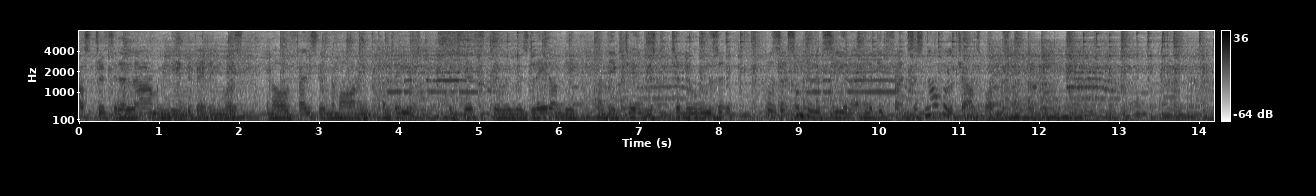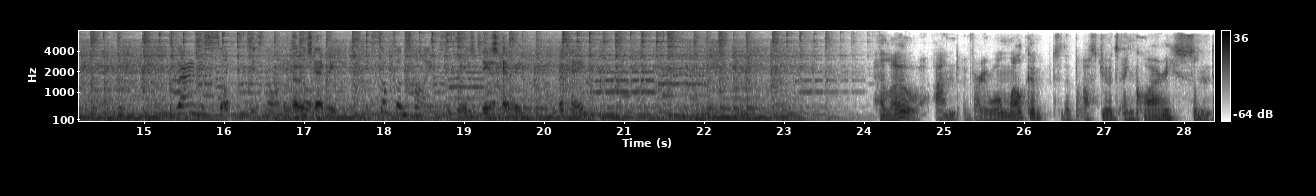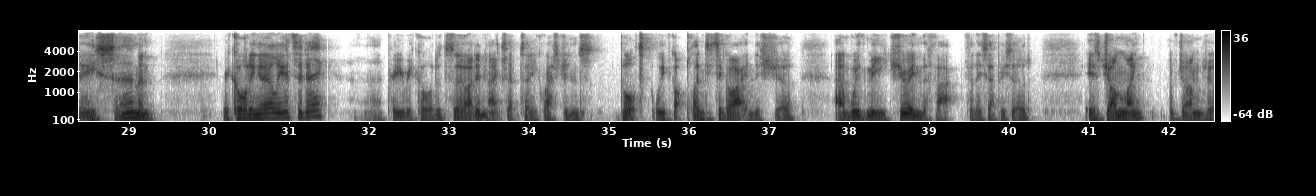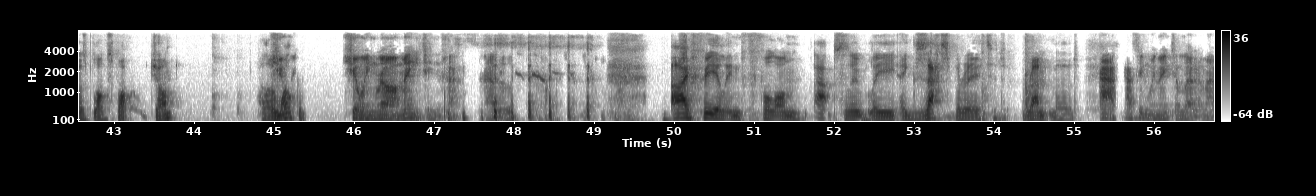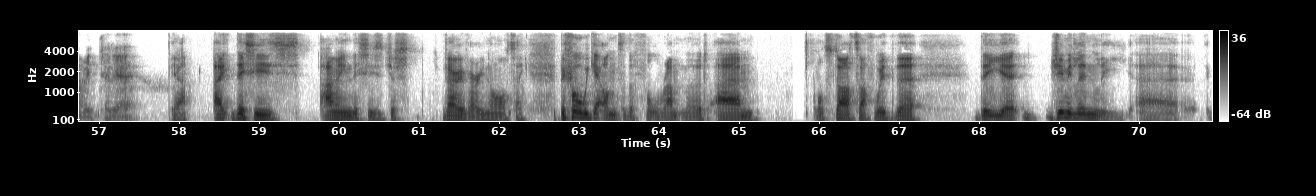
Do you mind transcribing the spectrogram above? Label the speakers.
Speaker 1: horse drifted alarmingly in the betting was, you know, fancied in the morning, continued to drift. It was late on the on the exchanges to, to lose. It was uh, something you'd see in a, in a Dick Francis novel, Charles Byrnes.
Speaker 2: The ground is soft. It's not. It's
Speaker 3: No,
Speaker 2: not
Speaker 3: heavy.
Speaker 2: It's soft on times.
Speaker 3: It's, it's heavy.
Speaker 2: Okay.
Speaker 4: Hello, and a very warm welcome to the Bar Stewards Enquiry Sunday Sermon. Recording earlier today, uh, pre recorded, so I didn't accept any questions, but we've got plenty to go out in this show. And with me chewing the fat for this episode is John Leng of Jonjo's Blogspot. John, hello and welcome.
Speaker 5: chewing raw meat, in fact.
Speaker 4: I feel in full on, absolutely exasperated rant mode.
Speaker 5: I, I think we need to let them have it today.
Speaker 4: Yeah, I, this is. I mean, this is just very, very naughty. Before we get on to the full rant mode, um, we'll start off with the the uh, Jimmy Linley uh,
